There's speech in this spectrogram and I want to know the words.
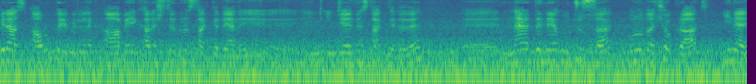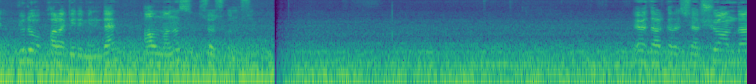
biraz Avrupa Birliği AB'yi karıştırdığınız takdirde yani e, incelediğiniz takdirde de e, nerede ne ucuzsa onu da çok rahat yine euro para biriminden almanız söz konusu. Evet arkadaşlar şu anda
